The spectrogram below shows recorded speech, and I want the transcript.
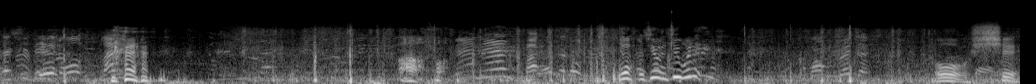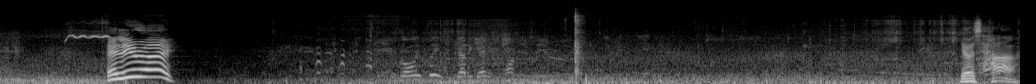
That shit did all. Ah, fuck. Yeah, it's you, it's you, win it. Come on, we read that. Oh shit. Hey Leroy. Only place you gotta get it. Come on. Yo, it's hot.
